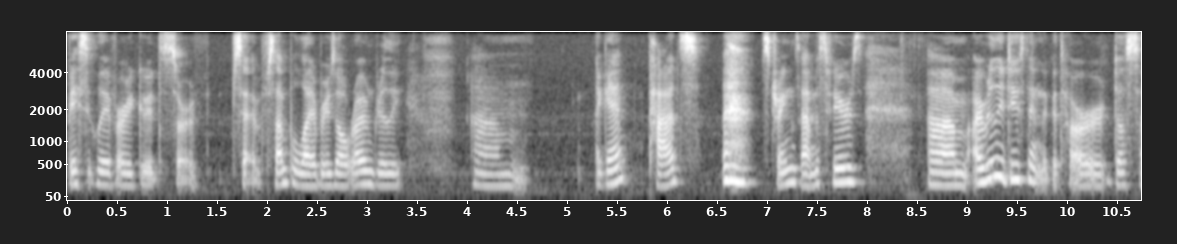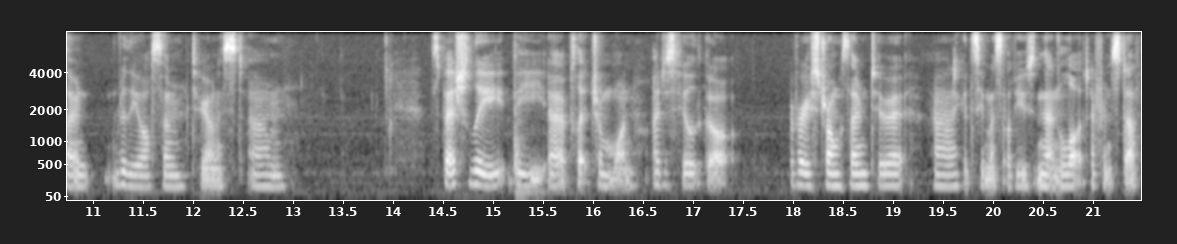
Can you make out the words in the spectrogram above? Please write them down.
basically a very good sort of set of sample libraries all around, really. Um, again, pads, strings, atmospheres. Um, I really do think the guitar does sound really awesome, to be honest. Um, especially the uh, plectrum one. I just feel it's got a very strong sound to it, and I could see myself using that in a lot of different stuff.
